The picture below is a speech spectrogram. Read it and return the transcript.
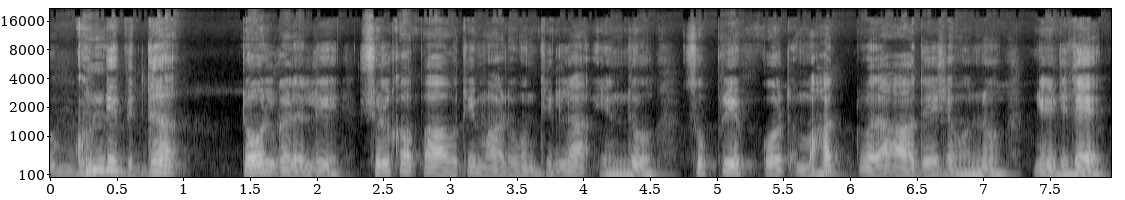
ಗುಂಡಿ ಬಿದ್ದ ಟೋಲ್ಗಳಲ್ಲಿ ಶುಲ್ಕ ಪಾವತಿ ಮಾಡುವಂತಿಲ್ಲ ಎಂದು ಸುಪ್ರೀಂ ಕೋರ್ಟ್ ಮಹತ್ವದ ಆದೇಶವನ್ನು ನೀಡಿದೆ.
